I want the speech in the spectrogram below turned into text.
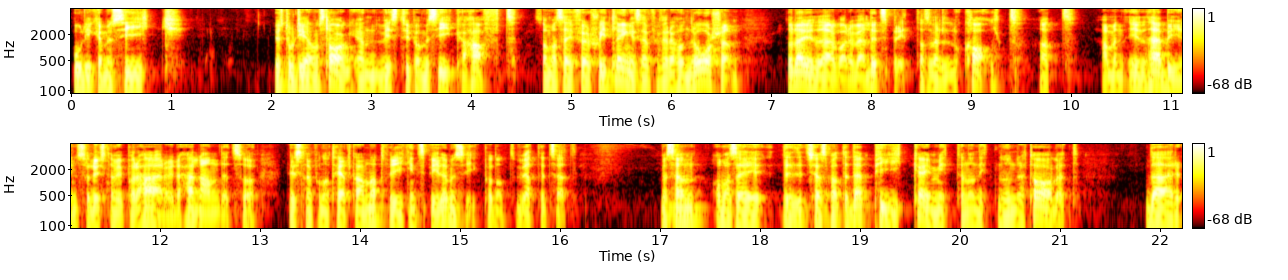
olika musik, hur stort genomslag en viss typ av musik har haft. Som man säger för skitlänge sedan, för flera hundra år sedan, då lär ju det där vara väldigt spritt, alltså väldigt lokalt. Att ja, men i den här byn så lyssnar vi på det här och i det här landet så lyssnar vi på något helt annat för det gick inte att sprida musik på något vettigt sätt. Men sen om man säger, det känns som att det där pika i mitten av 1900-talet där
